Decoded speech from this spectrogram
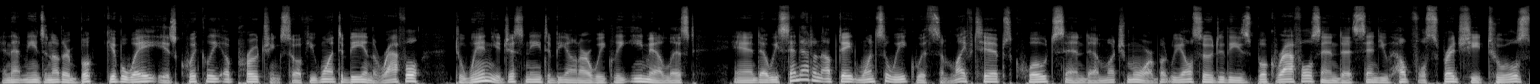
and that means another book giveaway is quickly approaching. So if you want to be in the raffle to win, you just need to be on our weekly email list. And uh, we send out an update once a week with some life tips, quotes, and uh, much more. But we also do these book raffles and uh, send you helpful spreadsheet tools,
